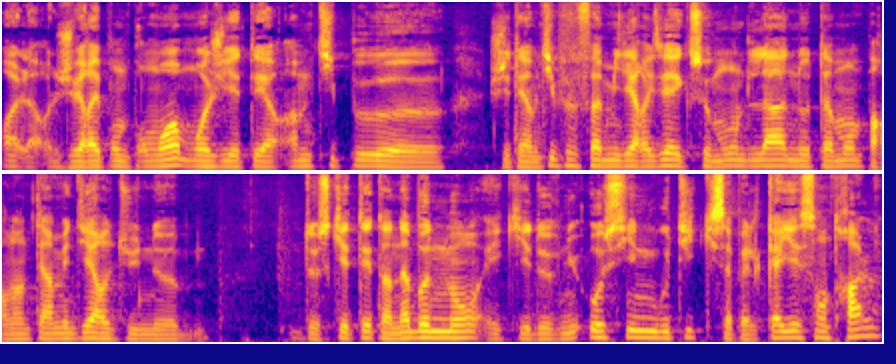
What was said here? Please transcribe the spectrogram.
Alors, je vais répondre pour moi. Moi, j'y étais un petit peu, j'étais un petit peu familiarisé avec ce monde-là, notamment par l'intermédiaire d'une de ce qui était un abonnement et qui est devenu aussi une boutique qui s'appelle Cahier Central,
